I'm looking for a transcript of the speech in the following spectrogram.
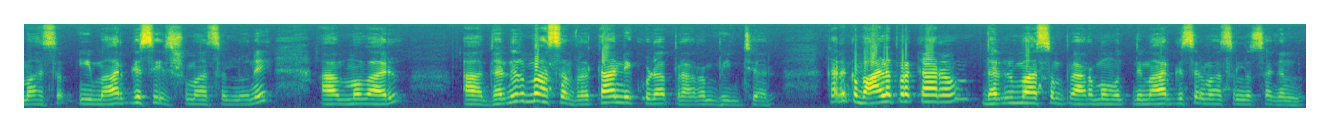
మాసం. ఈ మార్గశీర్ష మాసంలోనే ఆ అమ్మవారు ఆ ధనుర్మాస వ్రతాన్ని కూడా ప్రారంభించారు. కనుక వాళ్ళ ప్రకారం ధనుర్మాసం ప్రారంభమవుతుంది మార్గశిర మాసంలో సగంలో.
